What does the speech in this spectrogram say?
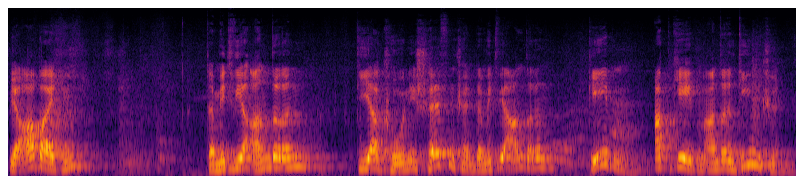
Wir arbeiten, damit wir anderen diakonisch helfen können, damit wir anderen geben, abgeben, anderen dienen können.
